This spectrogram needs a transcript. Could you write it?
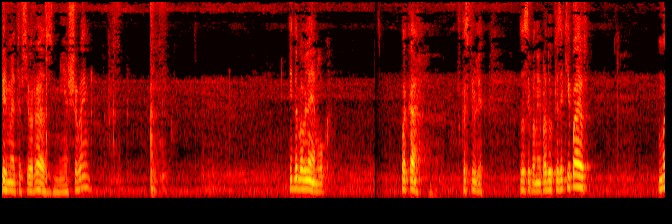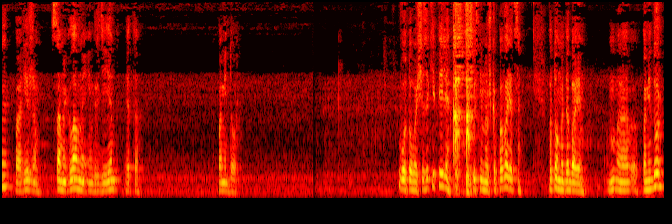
Теперь мы это все размешиваем. И добавляем лук. Пока в кастрюле засыпанные продукты закипают, мы порежем. Самый главный ингредиент это помидор. Вот овощи закипели, пусть немножко поварятся. Потом мы добавим э, помидор.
